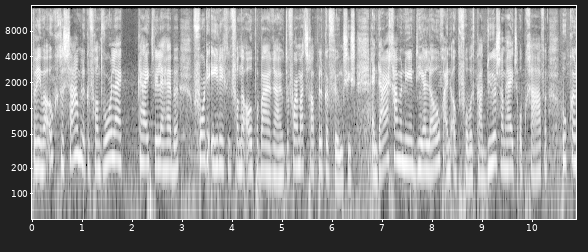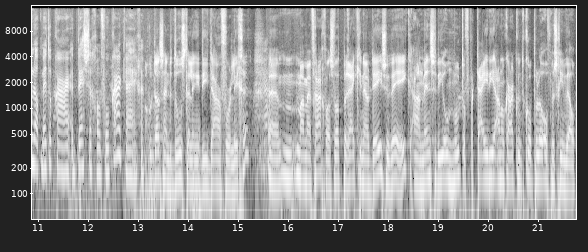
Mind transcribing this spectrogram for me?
Waarin we ook gezamenlijke verantwoordelijkheid willen hebben voor de inrichting van de openbare ruimte, voor maatschappelijke functies. En daar gaan we nu in dialoog en ook bijvoorbeeld qua duurzaamheidsopgaven. Hoe kunnen we dat met elkaar het beste gewoon voor elkaar krijgen? Maar goed, dat zijn de doelstellingen die daarvoor liggen. Ja. Uh, maar mijn vraag was: wat bereik je nou deze week aan mensen die je ontmoet of partijen die je aan elkaar kunt koppelen, of misschien wel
